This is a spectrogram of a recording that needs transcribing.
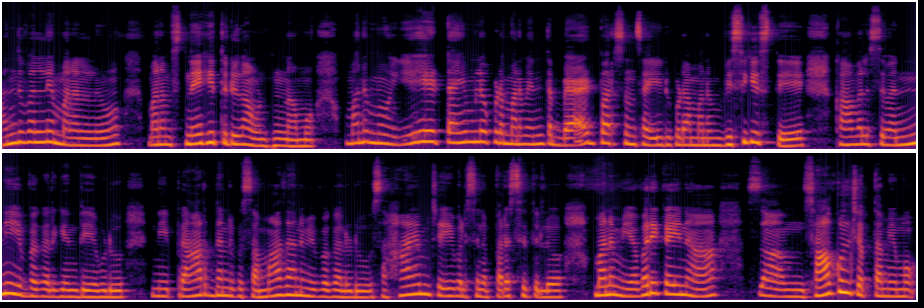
అందువల్లనే మనల్ని మనం స్నేహితుడిగా ఉంటున్నాము. మనము ఏ టైంలో కూడా మనం ఎంత బ్యాడ్ పర్సన్స్ అయ్యి కూడా మనం విసిగిస్తే కావలసినవన్నీ ఇవ్వగలిగిన దేవుడు నీ ప్రార్థనలకు సమాధానం ఇవ్వగలడు సహాయం చేయవలసిన పరిస్థితిలో మనం ఎవరికైనా సాకులు చెప్తామేమో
